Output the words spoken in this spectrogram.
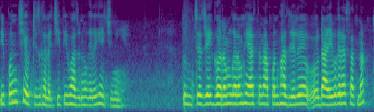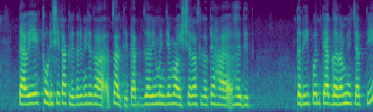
ती पण शेवटीच घालायची ती भाजून वगैरे घ्यायची नाही आहे तुमचं जे गरम गरम हे असतं ना आपण भाजलेले डाळी वगैरे असतात ना त्यावेळी एक थोडीशी टाकली तरी म्हणजे चा चालते. त्यात जरी म्हणजे मॉइश्चर असलं त्या हा हळदीत तरी पण त्या गरम ह्याच्यात ती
